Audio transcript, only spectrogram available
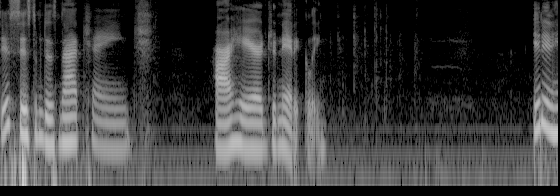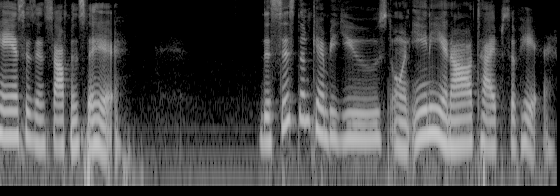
This system does not change our hair genetically. It enhances and softens the hair. The system can be used on any and all types of hair.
